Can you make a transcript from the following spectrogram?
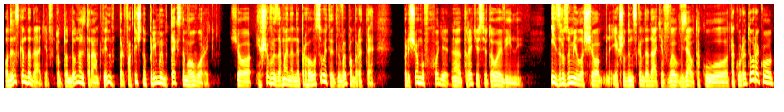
Один з кандидатів, тобто Дональд Трамп, він фактично прямим текстом говорить, що якщо ви за мене не проголосуєте, то ви помрете. Причому в ході е, Третьої світової війни. І зрозуміло, що якщо один з кандидатів взяв таку, таку риторику,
